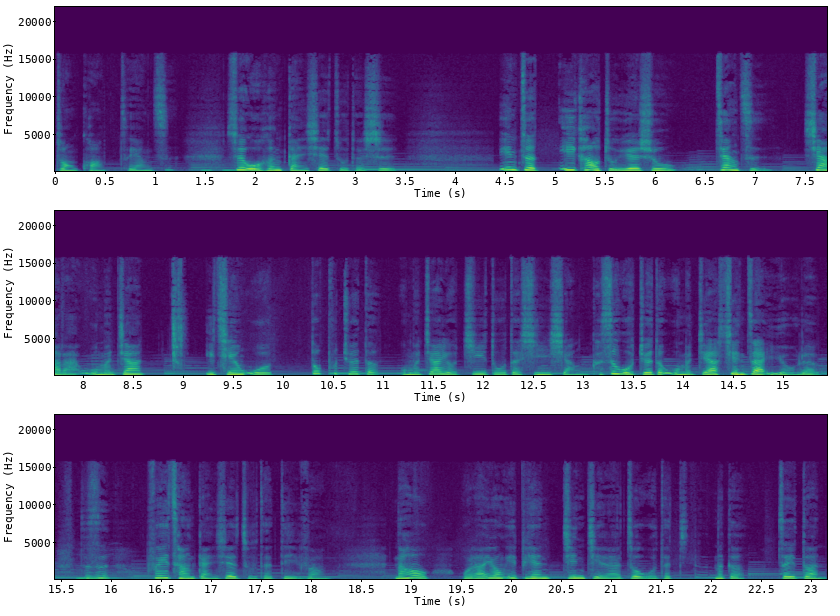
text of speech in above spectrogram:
状况，这样子。所以我很感谢主的是，因着依靠主耶稣这样子下来，我们家以前我都不觉得我们家有基督的馨香，可是我觉得我们家现在有了，这是非常感谢主的地方。然后我来用一篇经节来做我的那个这一段，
